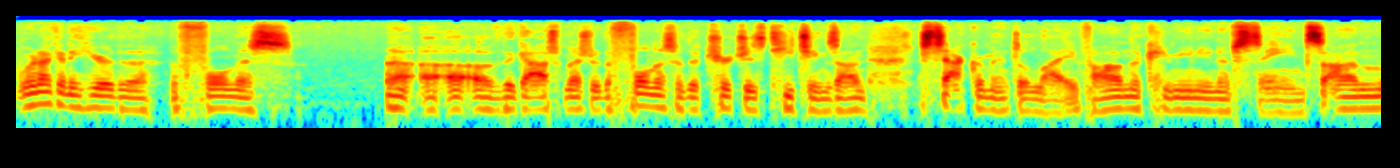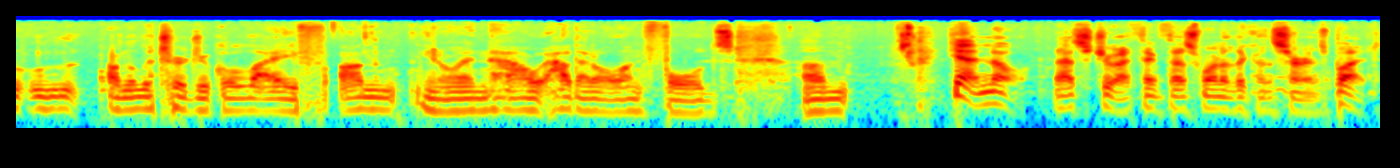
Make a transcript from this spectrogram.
we're not going to hear the, the fullness uh, uh, of the gospel message, the fullness of the church's teachings on sacramental life, on the communion of saints, on on the liturgical life, on you know, and how, how that all unfolds. Um, Yeah, no, that's true. I think that's one of the concerns. But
